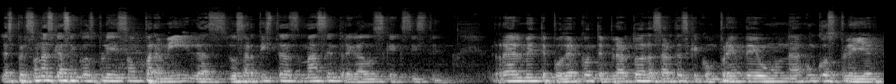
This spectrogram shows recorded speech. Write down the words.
las personas que hacen cosplay son para mí las, los artistas más entregados que existen. Realmente poder contemplar todas las artes que comprende una- un cosplayer,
